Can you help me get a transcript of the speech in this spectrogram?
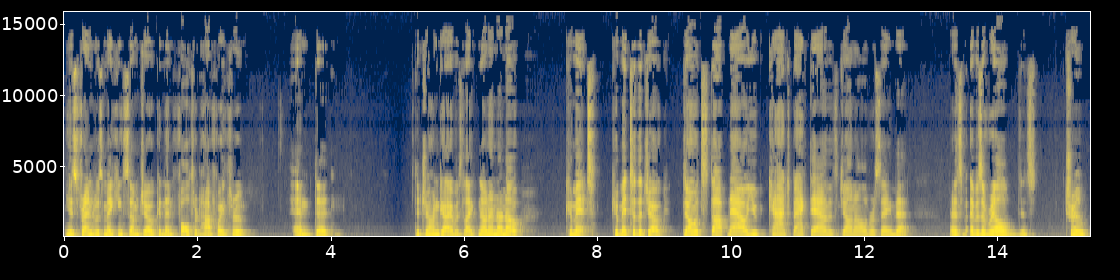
his friend was making some joke and then faltered halfway through, and uh, the John guy was like, "No, no, no, no, commit, commit to the joke. Don't stop now. You can't back down." That's John Oliver saying that. It was a real. It's true.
